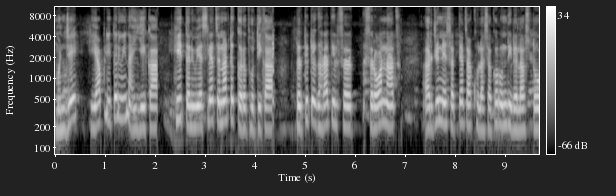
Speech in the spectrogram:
म्हणजे ही आपली तन्वी नाहीये का? ही तन्वी असल्याचं नाटक करत होती का? तर तिथे घरातील सर सर्वांनाच अर्जुनने सत्याचा खुलासा करून दिलेला असतो.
